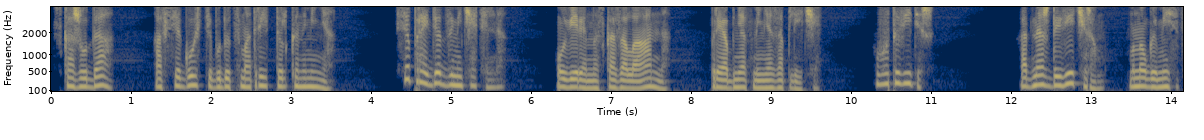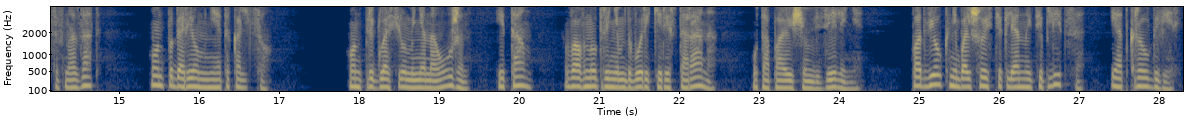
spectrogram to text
Скажу «да», а все гости будут смотреть только на меня. Все пройдет замечательно», — уверенно сказала Анна, приобняв меня за плечи. «Вот увидишь». Однажды вечером, много месяцев назад, он подарил мне это кольцо. Он пригласил меня на ужин, и там, во внутреннем дворике ресторана, утопающем в зелени, подвел к небольшой стеклянной теплице и открыл дверь.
